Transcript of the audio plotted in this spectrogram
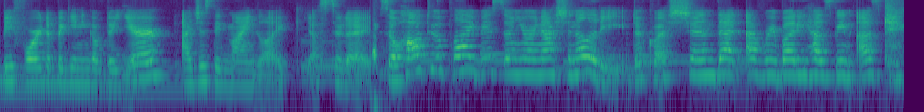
before the beginning of the year. I just did mine like yesterday. So how to apply based on your nationality? The question that everybody has been asking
